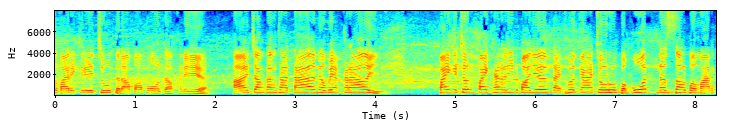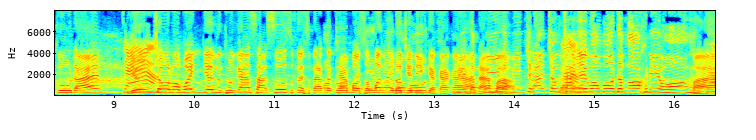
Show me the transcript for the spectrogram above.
សប្បាយរីករាយជូនទៅដល់បងប្អូនទាំងអស់គ្នាហើយចង់ដឹងថាតើនៅវគ្គក្រោយ បេក្ខជនបេក្ខនារីរបស់យើងដែលធ្វើការចូលរួមប្រកួតនៅសល់ប្រមាណគូដែរចា៎យើងចូលមកវិញយើងនឹងធ្វើការសាកសួរសម្ដែងសម្ដានទៅខាងបោះសម្បត្តិក៏ដូចជាឌីកាកាកាមានតែណាពីរបាទក៏មានច្រើនចង់ណាចាញ់ឲ្យបងប្អូនទាំងអស់គ្នាហ្មងបាទចា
